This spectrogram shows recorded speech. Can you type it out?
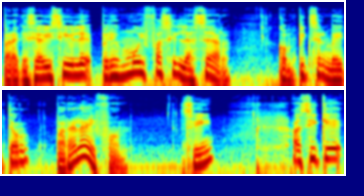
para que sea visible, pero es muy fácil de hacer con Pixelmator para el iPhone. ¿Sí? Así que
